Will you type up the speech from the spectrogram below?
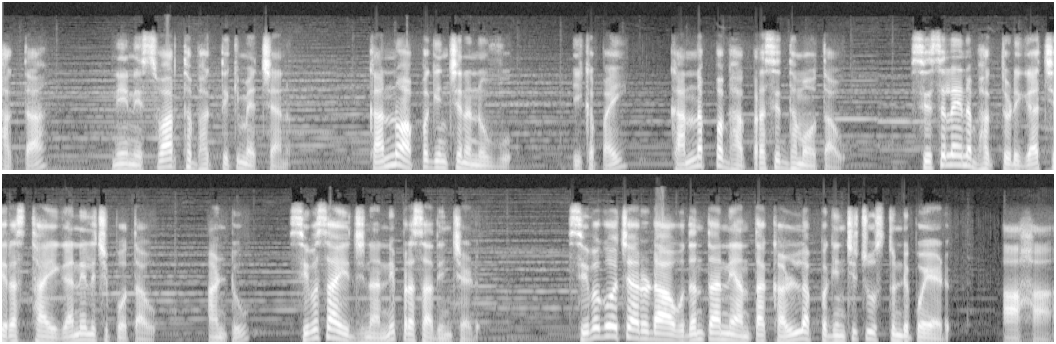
భక్తా నీ నిస్వార్థ భక్తికి మెచ్చాను. కన్ను అప్పగించిన నువ్వు. ఇకపై కన్నప్ప ప్రసిద్ధమవుతావు. సిసలైన భక్తుడిగా చిరస్థాయిగా నిలిచిపోతావు అంటూ శివసాయుజ్ఞాన్ని ప్రసాదించాడు. శివగోచారుడు ఆ ఉదంతాన్ని అంతా కళ్ళు అప్పగించి చూస్తుండిపోయాడు. ఆహా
